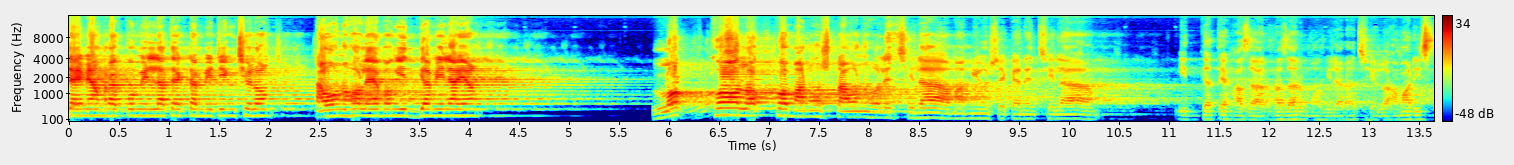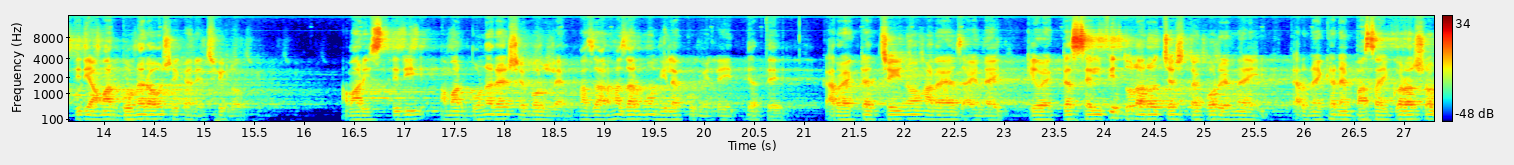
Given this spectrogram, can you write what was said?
টাইমে আমরা কুমিল্লাতে একটা মিটিং ছিল, টাউন হলে এবং ঈদগা মিলায়া। লক্ষ লক্ষ মানুষ টাউন হলে ছিলাম, আমিও সেখানে ছিলাম। ঈদগাতে হাজার হাজার মহিলারা ছিল। আমার স্ত্রী, আমার বোনেরাও সেখানে ছিল। আমার স্ত্রী, আমার বোনেরা এসে বললেন, হাজার হাজার মহিলা কুমিল্লা ঈদগাতে। কারও একটা চেইনও হারায় যায় নাই। কেউ একটা সেলফি তোলারও চেষ্টা করে নাই। কারণ এখানে বাছাই করা সব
